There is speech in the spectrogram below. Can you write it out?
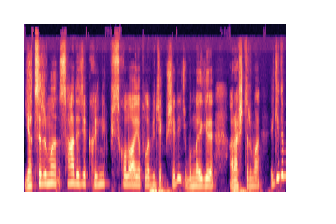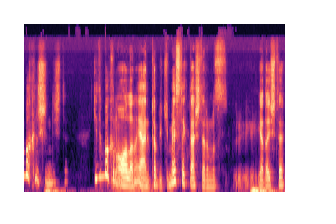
yatırımı sadece klinik psikoloğa yapılabilecek bir şey değil ki. Bununla ilgili araştırma. E gidin bakın şimdi işte. Gidin bakın o alana yani tabii ki meslektaşlarımız e, ya da işte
